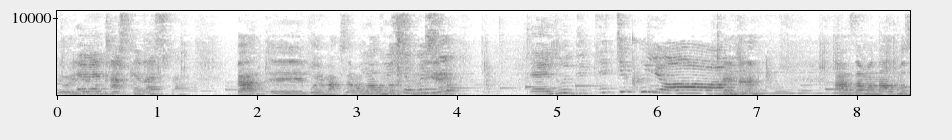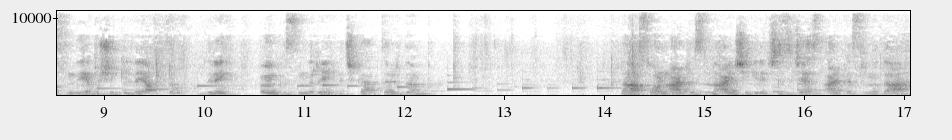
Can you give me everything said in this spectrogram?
Öyle Evet yapabilirsiniz. arkadaşlar. Ben e, boyamak zaman almasın diye, E, çıkıyor. ben zaman almasın diye bu şekilde yaptım. Direkt ön kısmını renkli çıkarttırdım. Daha sonra arkasını da aynı şekilde çizeceğiz. Arkasını da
